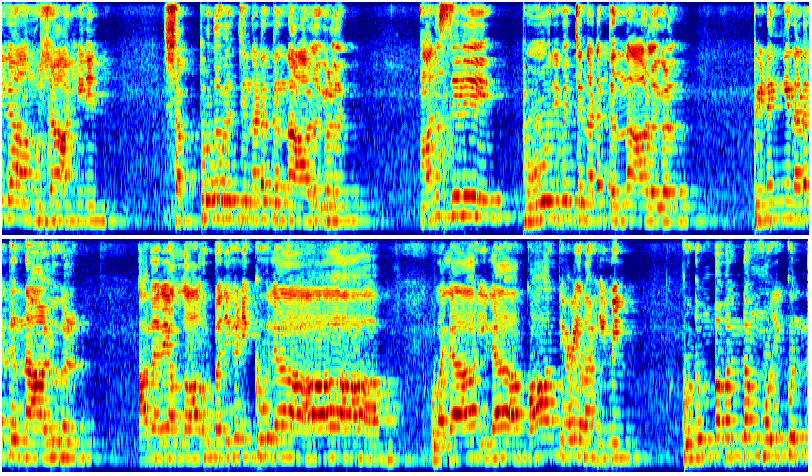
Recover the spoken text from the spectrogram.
ഇലാ മുഷാഹിനിൻ. ശത്രുത വെച്ച് നടക്കുന്ന ആളുകൾ മനസ്സിൽ പോരി വെച്ച് നടക്കുന്ന ആളുകൾ പിണങ്ങി നടക്കുന്ന ആളുകൾ അവരെ അള്ളാഹു പരിഗണിക്കൂല. കുടുംബ ബന്ധം മുറിക്കുന്ന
